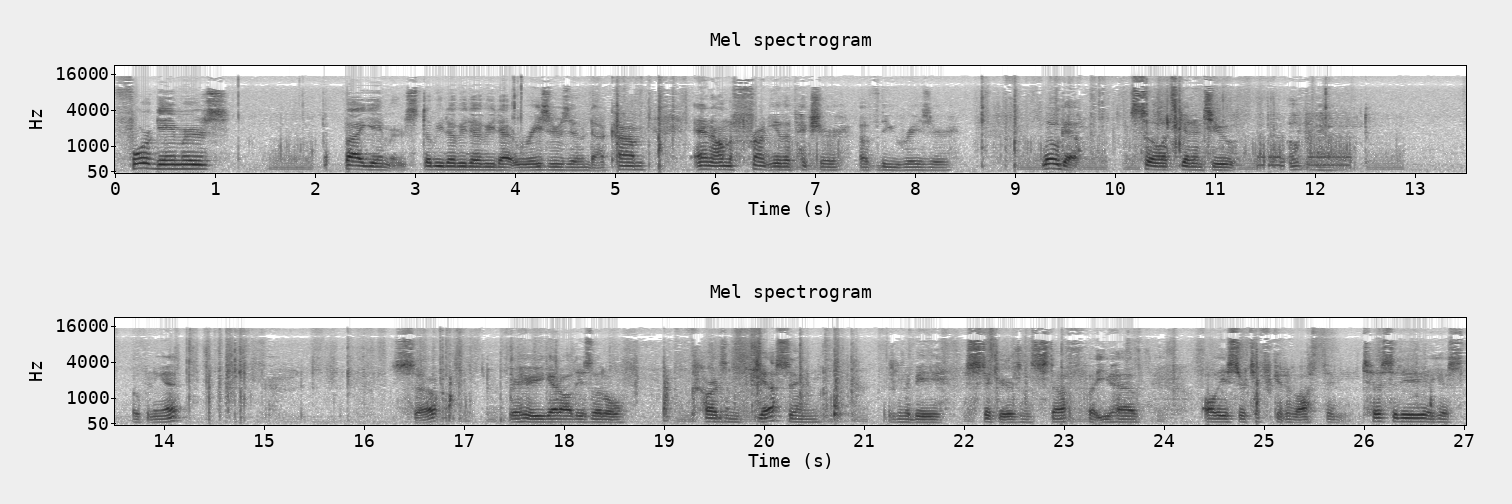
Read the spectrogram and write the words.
For gamers, by gamers. www.razerzone.com. And on the front, you have a picture of the Razer logo. So let's get into opening opening it. So, right here you got all these little cards. I'm guessing there's going to be stickers and stuff, but you have all these certificate of authenticity. I guess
